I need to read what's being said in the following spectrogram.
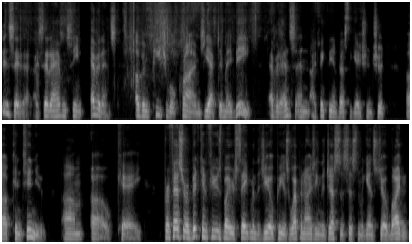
Didn't say that. I said I haven't seen evidence of impeachable crimes yet. There may be evidence, and I think the investigation should uh, continue. Um, okay. Professor, a bit confused by your statement the GOP is weaponizing the justice system against Joe Biden.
